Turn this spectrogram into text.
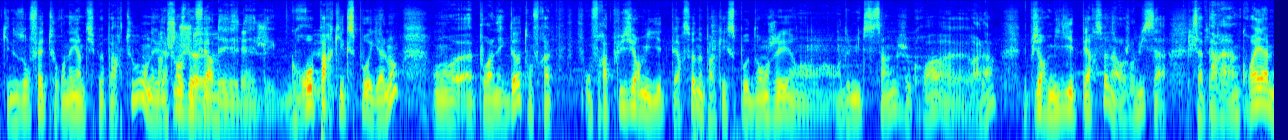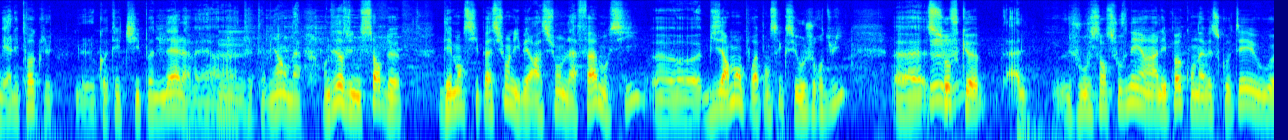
qui nous ont fait tourner un petit peu partout. On a eu la chance de faire euh, des, c'est- des- des gros parcs expo également. On, euh, pour anecdote, on fera, on fera plusieurs milliers de personnes au parc expo d'Angers en, en 2005, je crois. euh, voilà, Et plusieurs milliers de personnes. Alors aujourd'hui, ça, ça paraît incroyable, mais à l'époque, le, le côté Chippendale avait, euh, Mm. était bien. On, a, on était dans une sorte de d'émancipation, libération de la femme aussi. Euh, bizarrement, on pourrait penser que c'est aujourd'hui. Euh, Sauf que, vous vous en souvenez, hein, à l'époque, on avait ce côté où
